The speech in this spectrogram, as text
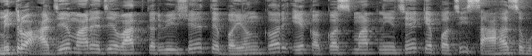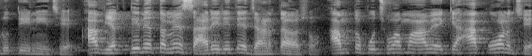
મિત્રો, આજે મારે જે વાત કરવી છે તે ભયંકર, એક અકસ્માતની છે કે પછી સાહસ વૃત્તિની છે. આ વ્યક્તિને તમે સારી રીતે જાણતા હશો. આમ તો પૂછવામાં આવે કે આ કોણ છે?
